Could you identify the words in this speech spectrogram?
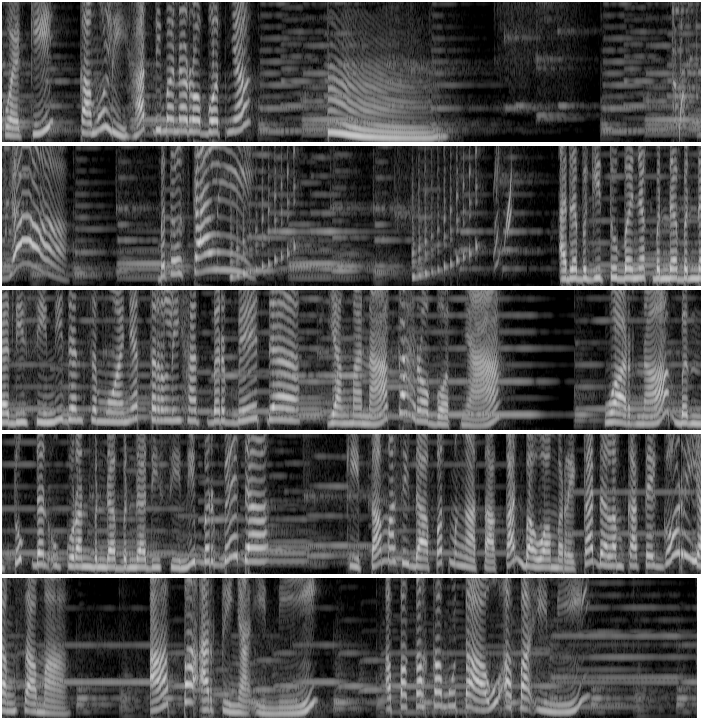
Kueki, kamu lihat di mana robotnya? Hmm. Ya, Betul sekali. ada begitu banyak benda-benda di sini dan semuanya terlihat berbeda. Yang manakah robotnya? Warna, bentuk, dan ukuran benda-benda di sini berbeda. Kita masih dapat mengatakan bahwa mereka dalam kategori yang sama. Apa artinya ini? Apakah kamu tahu apa ini?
